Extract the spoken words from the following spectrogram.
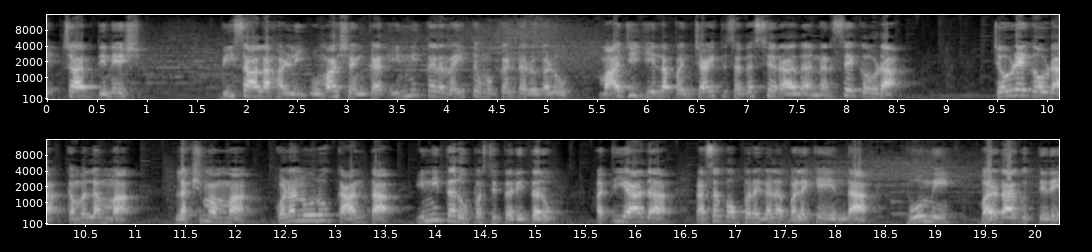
ಎಚ್ ಆರ್ ದಿನೇಶ್, ಬೀಸಾಲಹಳ್ಳಿ ಉಮಾಶಂಕರ್, ಇನ್ನಿತರ ರೈತ ಮುಖಂಡರುಗಳು, ಮಾಜಿ ಜಿಲ್ಲಾ ಪಂಚಾಯಿತಿ ಸದಸ್ಯರಾದ ನರಸೇಗೌಡ, ಚೌಡೇಗೌಡ, ಕಮಲಮ್ಮ, ಲಕ್ಷ್ಮಮ್ಮ, ಕೊಣನೂರು ಕಾಂತ ಇನ್ನಿತರ ಉಪಸ್ಥಿತರಿದ್ದರು. ಅತಿಯಾದ ರಸಗೊಬ್ಬರಗಳ ಬಳಕೆಯಿಂದ ಭೂಮಿ ಬರಡಾಗುತ್ತಿದೆ.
